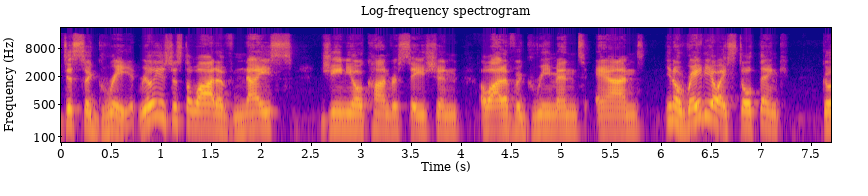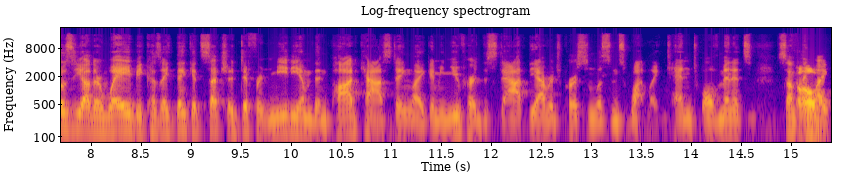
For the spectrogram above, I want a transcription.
disagree. It really is just a lot of nice, genial conversation, a lot of agreement. And, you know, radio, I still think goes the other way because I think it's such a different medium than podcasting. Like, I mean, you've heard the stat the average person listens, what, like 10, 12 minutes, something oh, like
